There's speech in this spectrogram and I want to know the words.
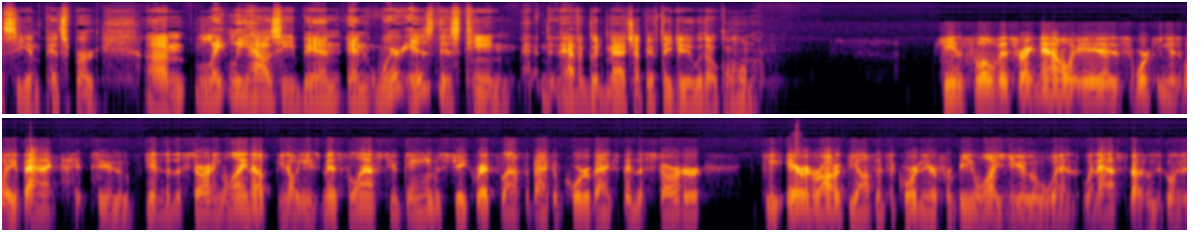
SC in Pittsburgh. Um, lately, how's he been? And where is this team have a good matchup if they do with Oklahoma? Kedon Slovis right now is working his way back to get into the starting lineup. You know, he's missed the last two games. Jake Retzlaff, the backup quarterback, has been the starter. He, Aaron Roderick, the offensive coordinator for BYU, when when asked about who's going to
